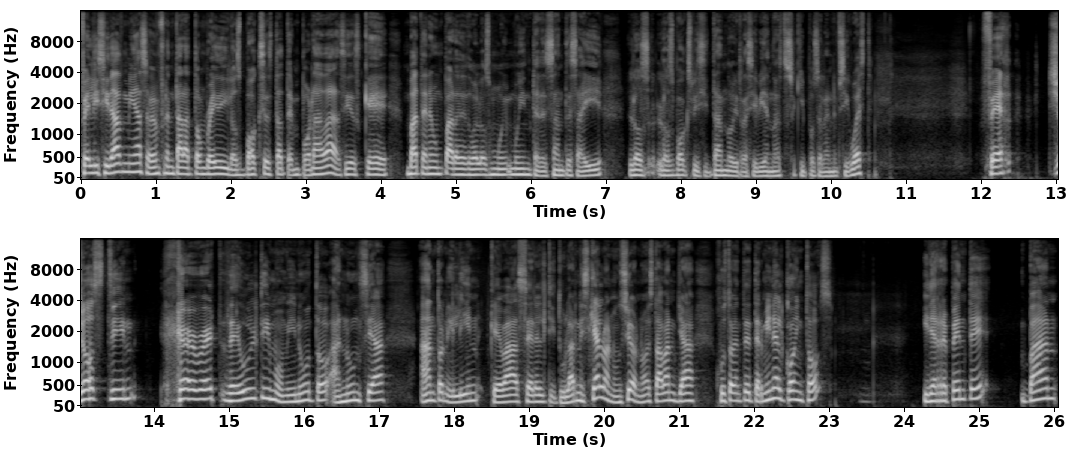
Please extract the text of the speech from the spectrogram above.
felicidad mía se va a enfrentar a Tom Brady y los Bucks esta temporada. Así es que va a tener un par de duelos muy, muy interesantes ahí. Los, los Bucks visitando y recibiendo a estos equipos de la NFC West. Fer, Justin Herbert de último minuto anuncia Anthony Lynn que va a ser el titular. Ni siquiera lo anunció, ¿no? Estaban ya justamente, termina el coin toss y de repente van,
